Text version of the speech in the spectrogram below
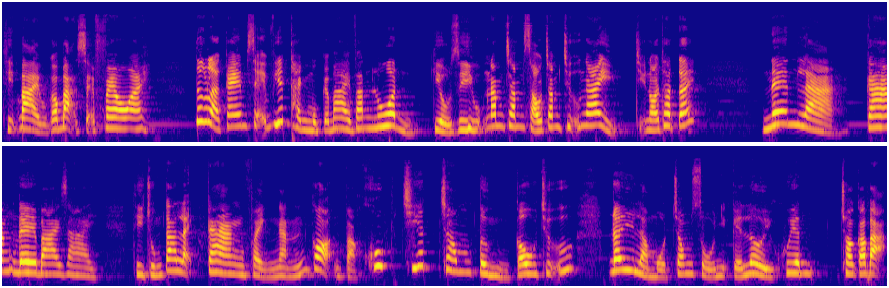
thì bài của các bạn sẽ fail ai? Tức là các em sẽ viết thành một cái bài văn luôn, kiểu gì cũng 500 600 chữ ngay. Chị nói thật đấy. Nên là càng đề bài dài thì chúng ta lại càng phải ngắn gọn và khúc chiết trong từng câu chữ. Đây là một trong số những cái lời khuyên cho các bạn.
